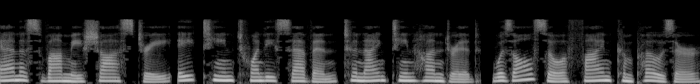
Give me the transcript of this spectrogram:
Annaswamy Shastri (1827–1900), was also a fine composer.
